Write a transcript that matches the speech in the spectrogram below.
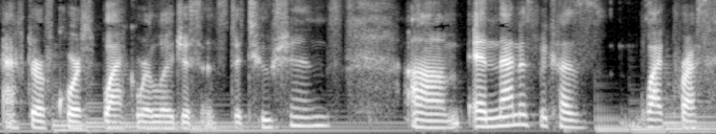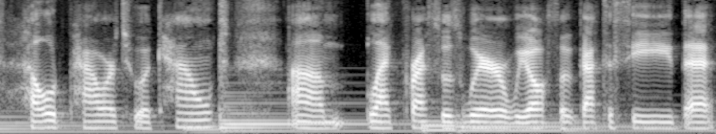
after, of course, Black religious institutions. Um, and that is because Black press held power to account. Um, Black press was where we also got to see that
